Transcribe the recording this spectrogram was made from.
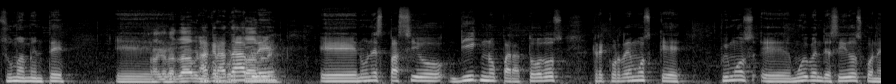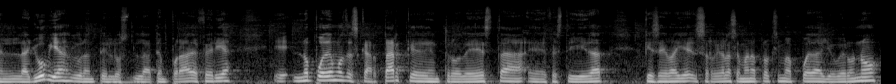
sumamente eh, agradable, agradable en un espacio digno para todos. Recordemos que fuimos eh, muy bendecidos con la lluvia durante la temporada de feria. Eh, no podemos descartar que dentro de esta eh, festividad que se vaya a desarrollar la semana próxima pueda llover o no,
